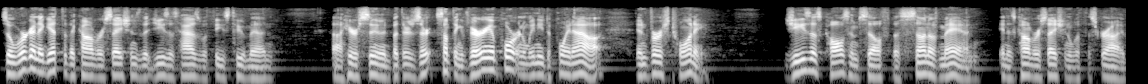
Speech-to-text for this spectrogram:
So we're going to get to the conversations that Jesus has with these two men uh, here soon, but there's something very important we need to point out in verse 20. Jesus calls himself the Son of Man in his conversation with the scribe.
